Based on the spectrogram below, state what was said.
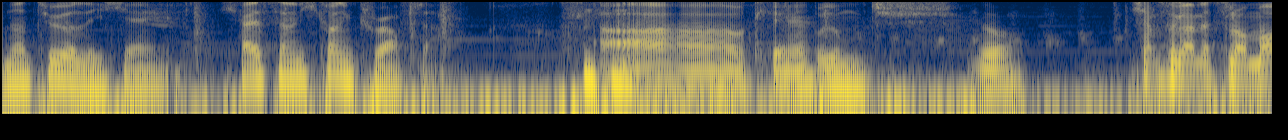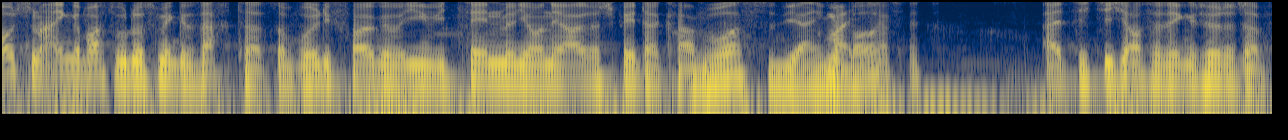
natürlich, ey. Ich heiße ja nicht Concrafter. Ah, okay. So. Ich habe sogar eine Slow Motion eingebracht, wo du es mir gesagt hast, obwohl die Folge irgendwie 10 Millionen Jahre später kam. Wo hast du die mal, eingebaut? hab's jetzt, als ich dich aus Versehen getötet habe.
